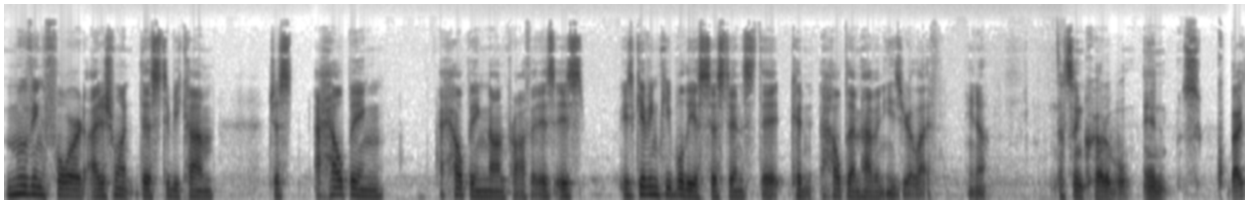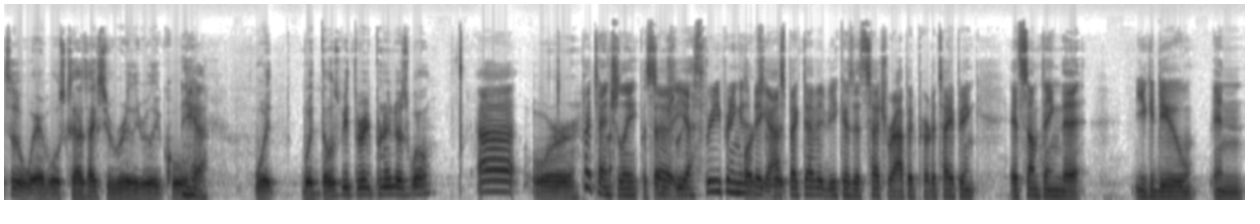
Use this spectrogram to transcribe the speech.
moving forward, I just want this to become just a helping a helping nonprofit is is is giving people the assistance that could help them have an easier life. You know. That's incredible. And back to the wearables because that's actually really really cool. Yeah. Would would those be 3D printed as well? Uh, Or Potentially. So Potentially. yeah, 3D printing is a big of it. aspect of it because it's such rapid prototyping. It's something that you could do in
